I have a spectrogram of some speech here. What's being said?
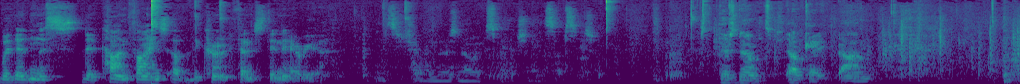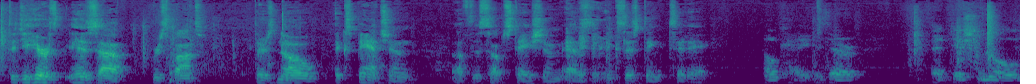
within this, the confines of the current fenced-in area? Mr. Chairman, there's no expansion of the substation. there's no, okay, um, did you hear his, uh, response? There's no expansion of the substation as existing today. Okay, is there additional,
